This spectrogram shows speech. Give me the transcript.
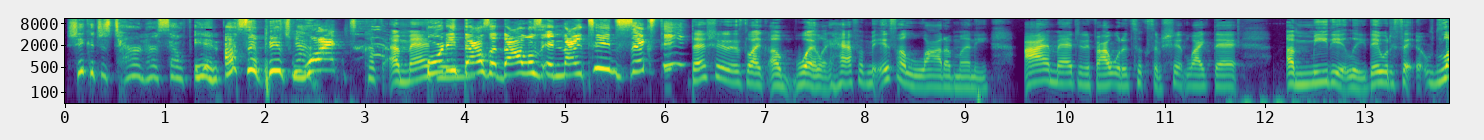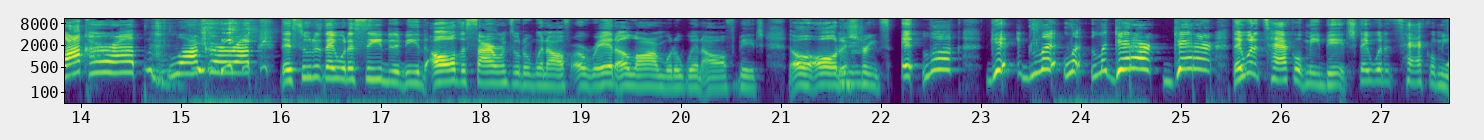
she could just turn herself in. I said, bitch, Yeah. what? Because imagine Forty thousand dollars in nineteen sixty? That shit is like a what, like half a million. It's a lot of money. I imagine if I would have took some shit like that, immediately they would have said, "Lock her up, lock her up." as soon as they would have seen it be all the sirens would have went off, a red alarm would have went off, bitch. All, all the Mhm. streets. It look, get, let, let- get her, get her. They would have tackled me, bitch. They would have tackled me.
